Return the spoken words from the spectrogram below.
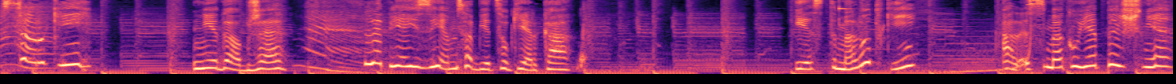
Sorki! Niedobrze. Lepiej zjem sobie cukierka. Jest malutki, ale smakuje pysznie.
